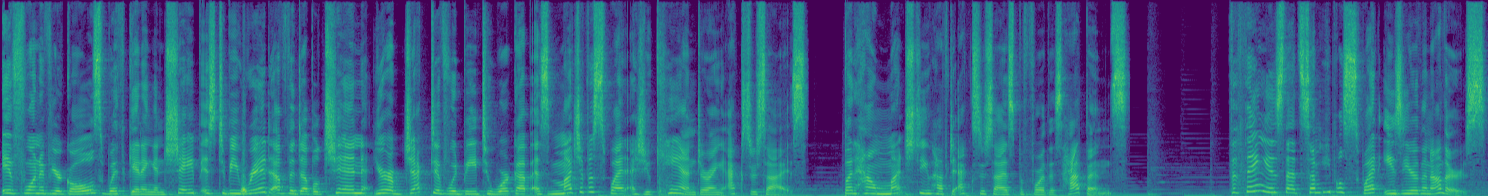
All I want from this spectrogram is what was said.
If one of your goals with getting in shape is to be rid of the double chin, your objective would be to work up as much of a sweat as you can during exercise. But how much do you have to exercise before this happens? The thing is that some people sweat easier than others.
